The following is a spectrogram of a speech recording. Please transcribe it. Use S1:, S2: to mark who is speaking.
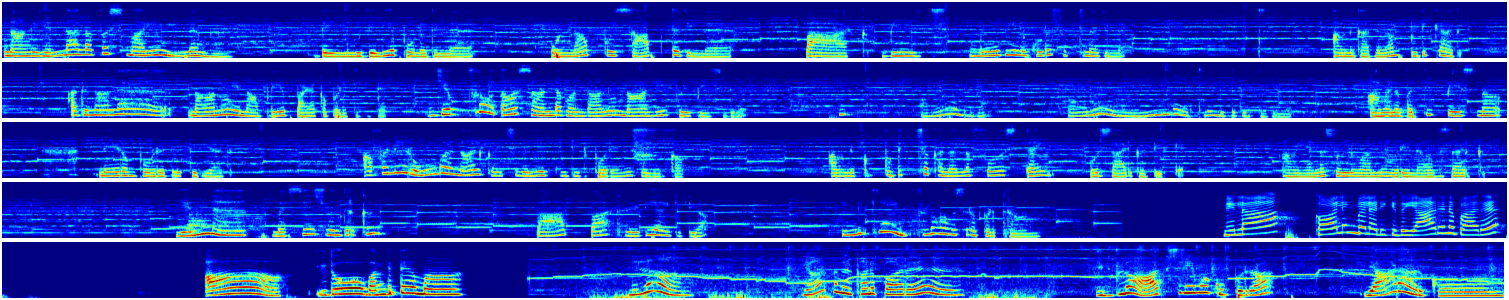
S1: நாங்கள் எல்லா லவ்வர்ஸ் மாதிரியும் இல்லைங்க டெய்லி வெளியே போனதில்லை ஒன்றா போய் சாப்பிட்டதில்லை பார்க், பீச், மூவின்னு கூட சுற்றினதில்லை அவனுக்கு அதெல்லாம் பிடிக்காது. அதனால நானும் என்னை அப்படியே பழக்கப்படுத்திக்கிட்டேன். எவ்வளோ தான் சண்டை வந்தாலும் நானே போய் பேசிடுவேன். அவனும் அப்படிதான். அவனும் என்ன எந்த இடத்துலயும் விட்டு கொடுத்ததில்லை அவனை பத்தி பேசினா நேரம் போறதே தெரியாது. அவனே ரொம்ப நாள் கழிச்சு வெளிய கூட்டிட்டு போறேன்னு சொல்லியிருக்கான். அவனுக்கு பிடிச்ச கலர்ல ஃபர்ஸ்ட் டைம் ஒரு சாரி கட்டியிருக்கேன். அவன் என்ன சொல்லுவான்னு ஒரே நர்வஸா இருக்கு. என்ன மெசேஜ் வந்திருக்கு? பாப்பா ரெடி ஆகிட்டியா? இன்னைக்கு ஏன் இவ்வளோ அவசரப்படுத்துறான்?
S2: நிலா காலிங் பெல் அடிக்குது யாருன்னு பாரு
S1: ஆ இதோ வந்துட்டேம்மா.
S3: நிலா யார் வந்திருக்கான்னு பாரு
S1: இவ்ளோ ஆச்சரியமா கூப்பிடுறா? யாரா இருக்கும்?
